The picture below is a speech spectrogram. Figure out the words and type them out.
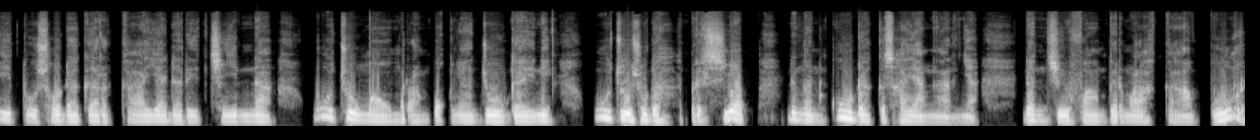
itu saudagar kaya dari Cina. Wuju mau merampoknya juga ini. Wuju sudah bersiap dengan kuda kesayangannya. Dan si vampir malah kabur,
